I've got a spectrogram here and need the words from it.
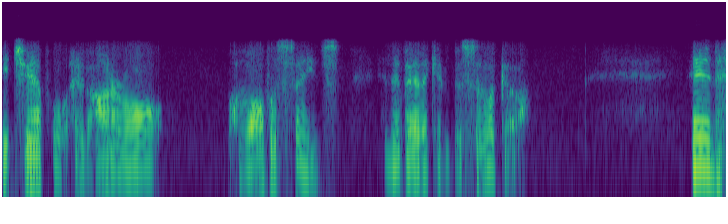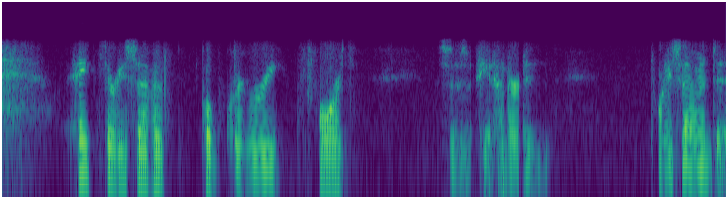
a chapel in honor of all, of all the saints in the Vatican Basilica. In 837, Pope Gregory IV, this is 827 to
